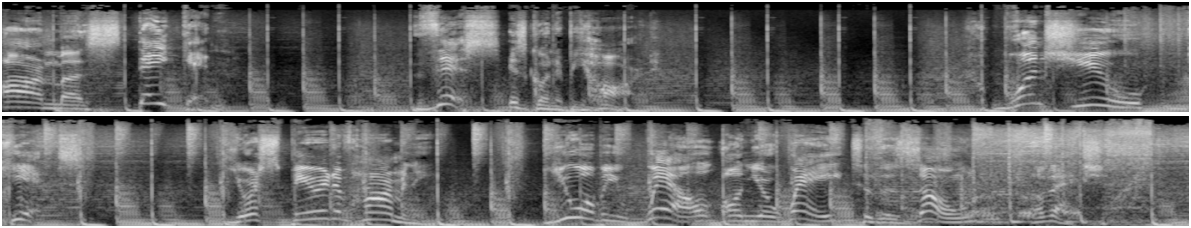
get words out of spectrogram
are mistaken. This is going to be hard. Once you get your spirit of harmony, you will be well on your way to the zone of action.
